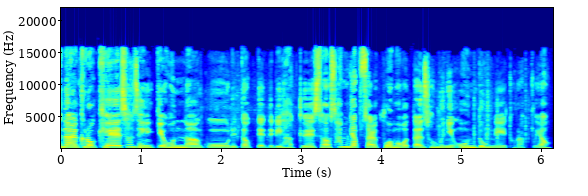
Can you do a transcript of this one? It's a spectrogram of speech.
그날 그렇게 선생님께 혼나고 우리 떡대들이 학교에서 삼겹살 구워 먹었다는 소문이 온 동네에 돌았고요.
